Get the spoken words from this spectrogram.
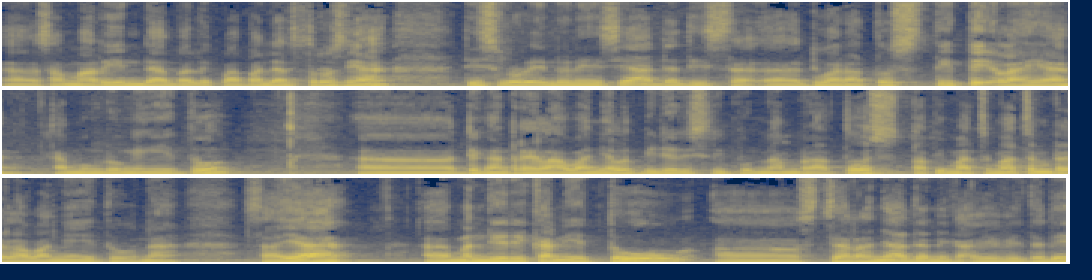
eh, Samarinda, Balikpapan dan seterusnya di seluruh Indonesia ada di eh, 200 titik lah ya Kampung Dongeng itu. Eh, dengan relawannya lebih dari 1.600, tapi macam-macam relawannya itu. Nah, saya eh, mendirikan itu eh, sejarahnya ada nih Kak Vivi. Jadi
